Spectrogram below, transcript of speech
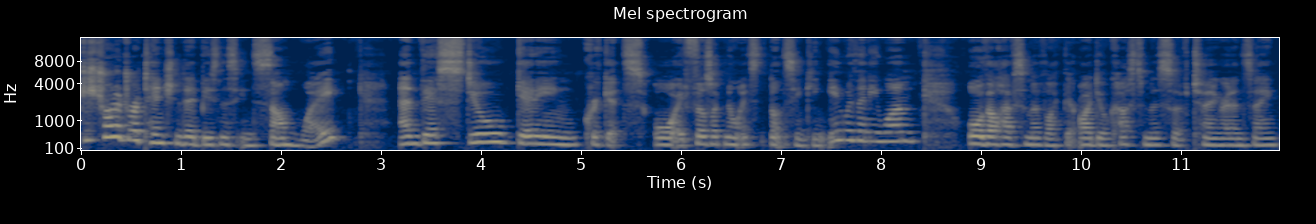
just trying to draw attention to their business in some way. And they're still getting crickets, or it feels like no, it's not sinking in with anyone, or they'll have some of like their ideal customers sort of turning around and saying,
